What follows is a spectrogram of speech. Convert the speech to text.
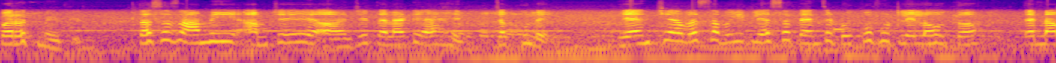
परत मिळतील. तसंच आम्ही आमचे जे तलाठी आहेत चकुले यांची अवस्था बघितली असता त्यांचं डोकं फुटलेलं होतं. त्यांना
